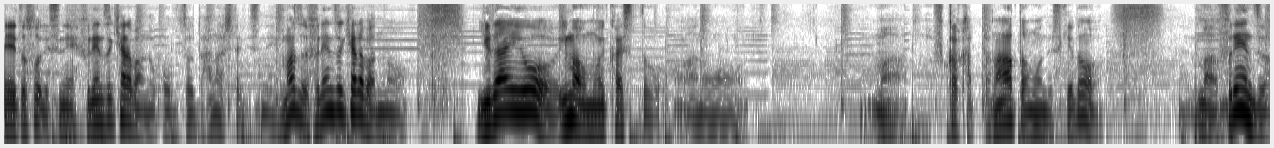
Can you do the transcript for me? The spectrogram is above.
えー、とそうですね。フレンズキャラバンのことをちょっと話したいですね。まずフレンズキャラバンの由来を今思い返すとあのまあ深かったなと思うんですけどまあフレンズは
